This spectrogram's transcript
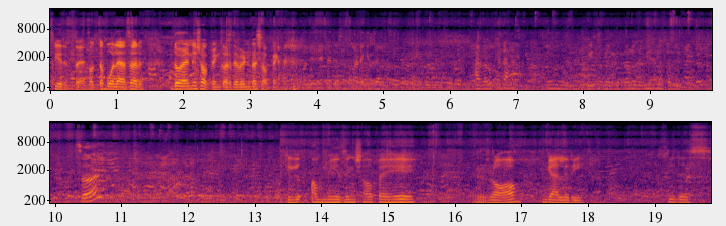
फिरतोय. फक्त बोलाय सर, डोळ्यांनी शॉपिंग करतोय विंडो शॉपिंग चल अमेझिंग शॉप आहे हे. रॉ गॅलरी सी दिस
